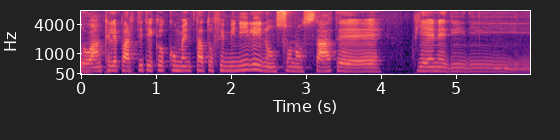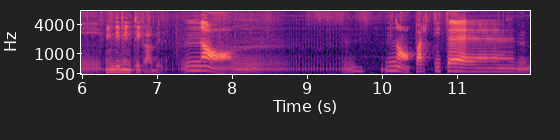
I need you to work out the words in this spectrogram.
Entusiasmato. Anche le partite che ho commentato femminili non sono state piene di... di- Indimenticabile. No, mm, no, partite mm,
